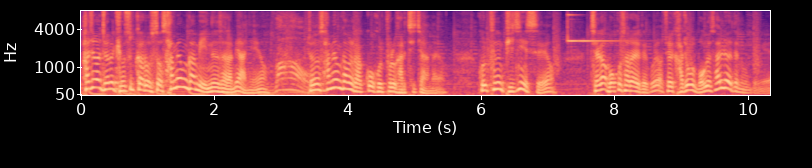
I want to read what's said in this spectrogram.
하지만 저는 교습가로서 사명감이 있는 사람이 아니에요. 저는 사명감을 갖고 골프를 가르치지 않아요. 골프는 비즈니스예요. 제가 먹고 살아야 되고요. 저희 가족을 먹여 살려야 되는 운동이에요.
